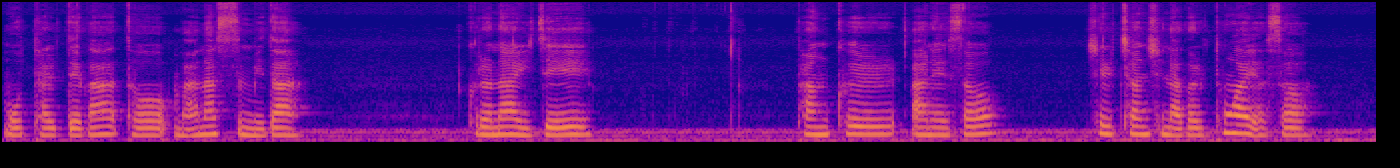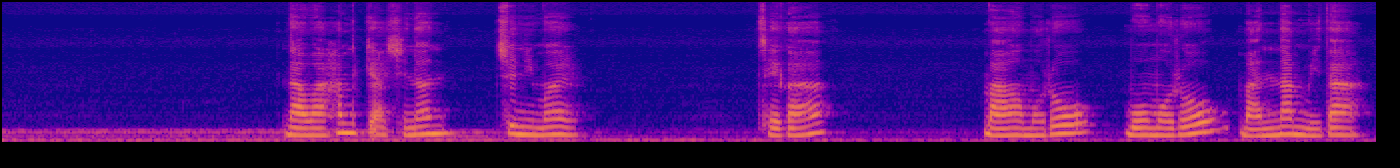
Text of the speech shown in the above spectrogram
못할 때가 더 많았습니다. 그러나 이제 방클 안에서 실천 신학을 통하여서 나와 함께 하시는 주님을 제가 마음으로 몸으로 만납니다.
